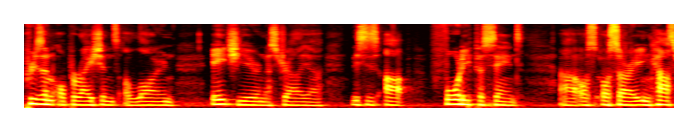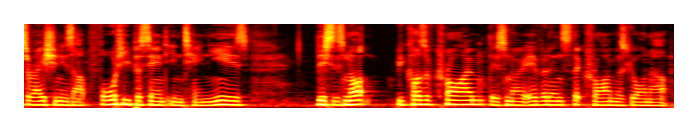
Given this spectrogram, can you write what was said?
prison operations alone each year in Australia. This is up 40%, uh, or, or sorry, incarceration is up 40% in 10 years. This is not because of crime. There's no evidence that crime has gone up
